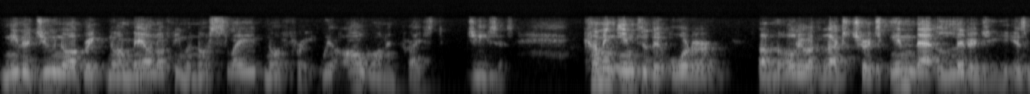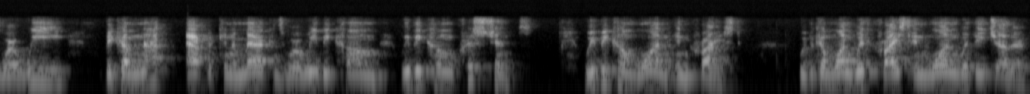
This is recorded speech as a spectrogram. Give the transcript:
Neither Jew nor Greek, nor male nor female, nor slave nor free. We are all one in Christ Jesus. Coming into the order of the Holy Orthodox Church in that liturgy is where we become not African Americans, where we become we become Christians. We become one in Christ. We become one with Christ and one with each other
